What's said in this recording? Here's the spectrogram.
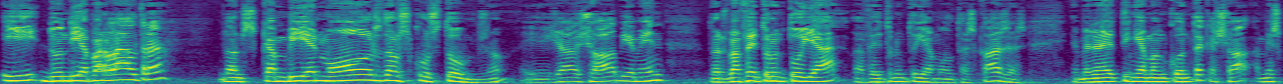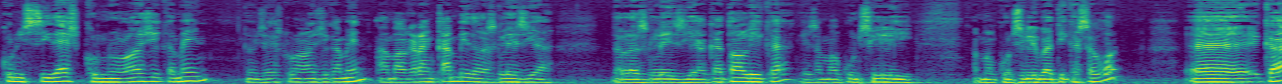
i d'un dia per l'altre doncs canvien molts dels costums, no? I això, això òbviament, doncs va fer trontollar, va fer trontollar moltes coses. I a més tinguem en compte que això, a més, coincideix cronològicament, coincideix cronològicament amb el gran canvi de l'Església de l'Església Catòlica, que és amb el concili, amb el concili Vaticà II, eh, que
